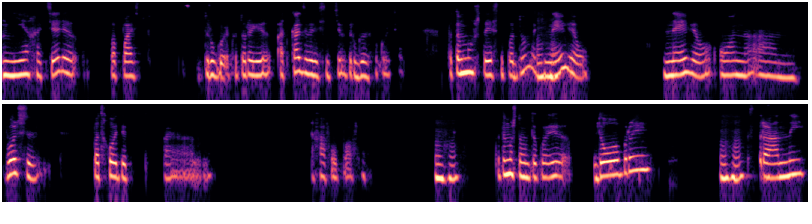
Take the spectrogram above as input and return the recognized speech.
не хотели попасть в другой, которые отказывались идти в другой факультет. Потому что, если подумать, Мгм. Невилл, Невилл, он ам, больше подходит ам, Хаффлпафу. Мгм. Потому что он такой добрый, Мгм. странный,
